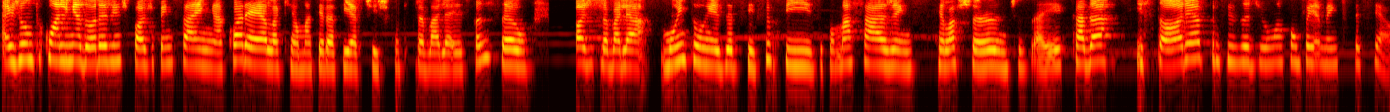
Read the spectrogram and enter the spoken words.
Aí, junto com a alinhadora, a gente pode pensar em aquarela, que é uma terapia artística que trabalha a expansão. Pode trabalhar muito em exercício físico, massagens relaxantes. Aí, cada história precisa de um acompanhamento especial.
